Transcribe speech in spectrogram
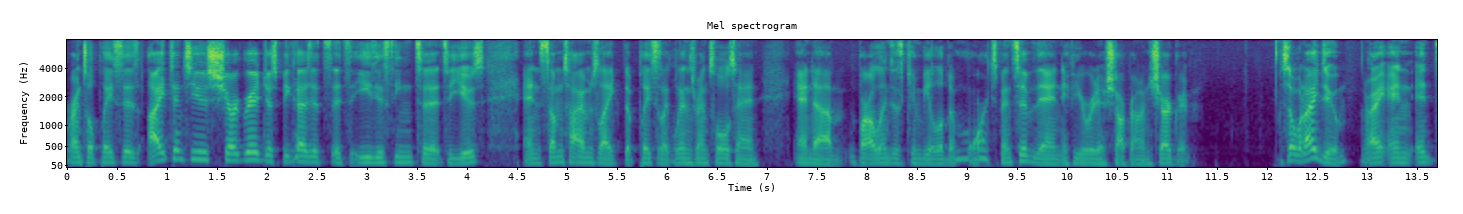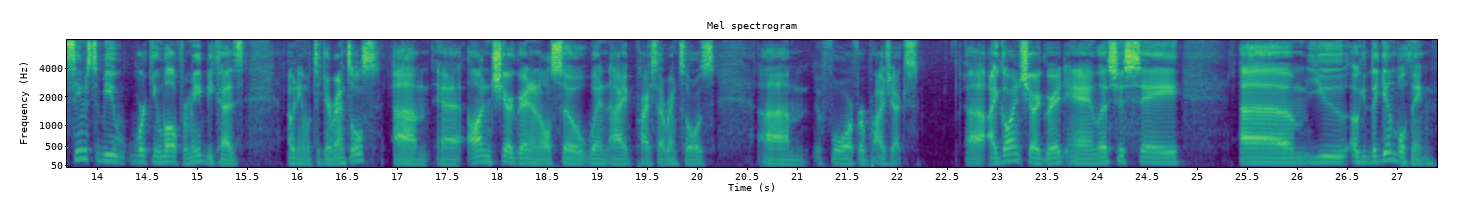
rental places. I tend to use ShareGrid just because it's it's the easiest thing to, to use. And sometimes like the places like LensRentals and and um, BorrowLenses can be a little bit more expensive than if you were to shop around on ShareGrid. So what I do, right, and it seems to be working well for me because I've been able to get rentals um, uh, on ShareGrid and also when I price out rentals um, for for projects. Uh, I go on ShareGrid and let's just say um, you okay the gimbal thing,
